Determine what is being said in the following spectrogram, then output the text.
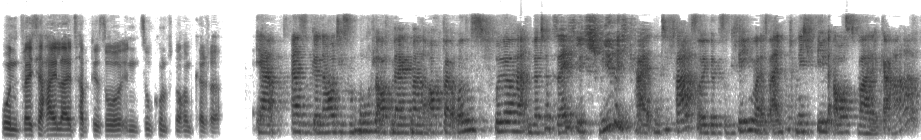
und welche Highlights habt ihr so in Zukunft noch im Cacher? Ja, also genau diesen Hochlauf merkt man auch bei uns. Früher hatten wir tatsächlich Schwierigkeiten, die Fahrzeuge zu kriegen, weil es einfach nicht viel Auswahl gab.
